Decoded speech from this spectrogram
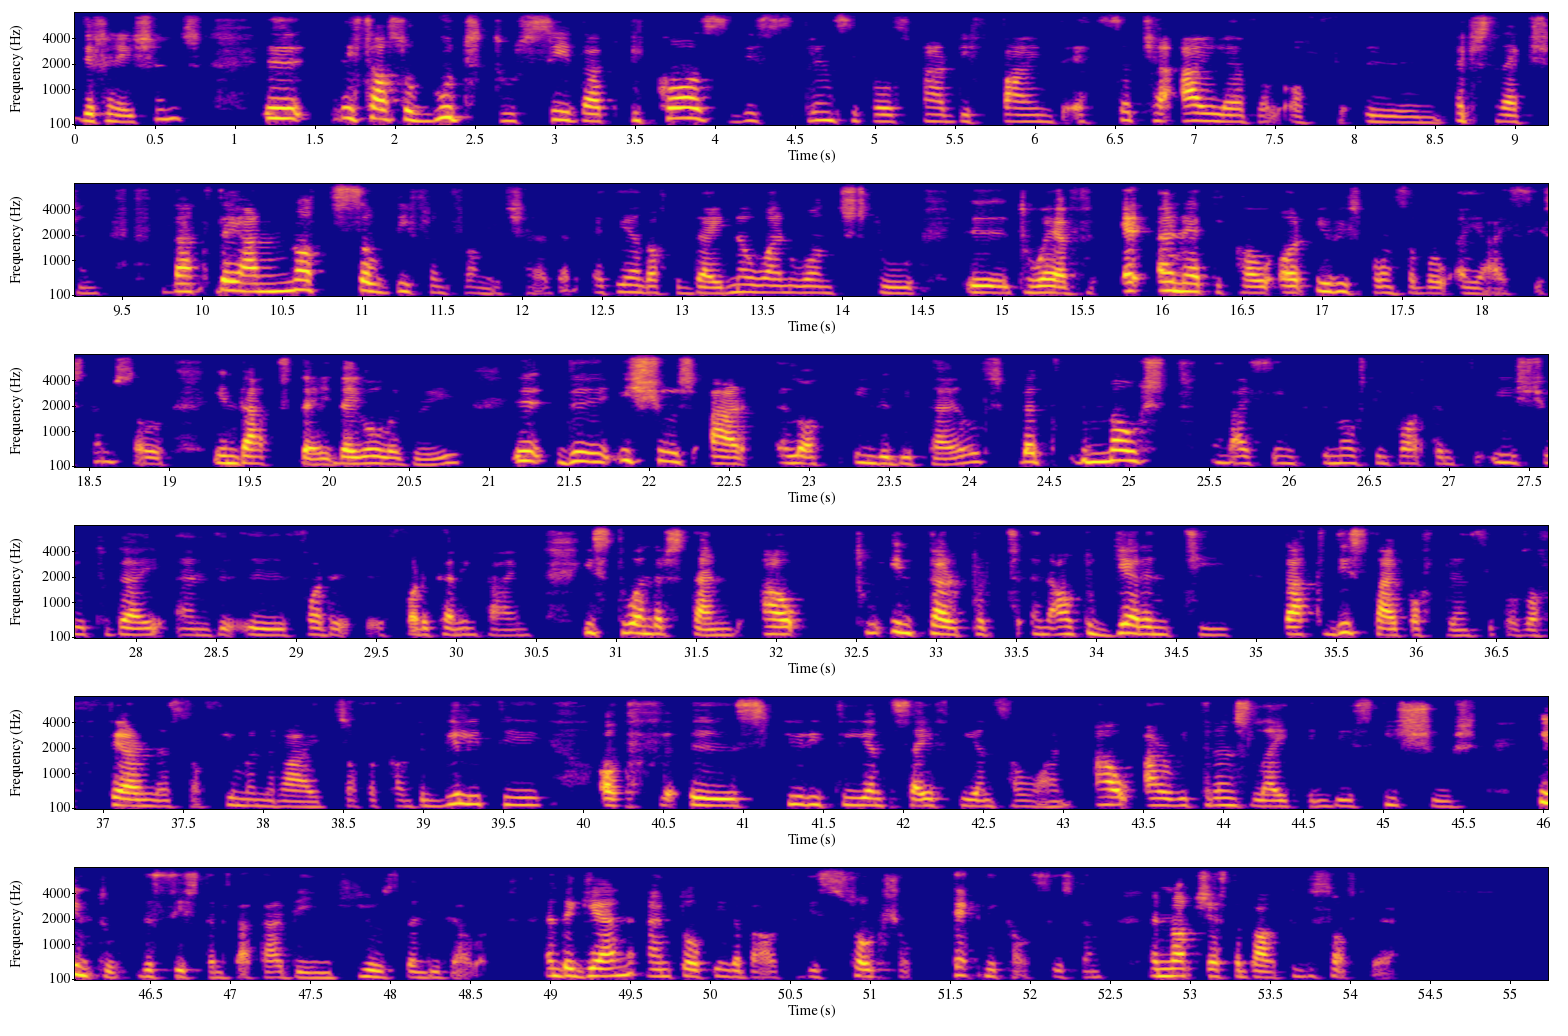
definitions. Uh, it's also good to see that because these principles are defined at such a high level of uh, abstraction, that they are not so different from each other. At the end of the day, no one wants to, uh, to have unethical or irresponsible AI systems. So in that, they, they all agree. Uh, the issues are a lot in the details, but the most, and I think the most important issue today and uh, for the for the coming time is to understand how to interpret and how to guarantee that this type of principles of fairness, of human rights, of accountability, of uh, security and safety, and so on, how are we translating these issues into the systems that are being used and developed? And again, I'm talking about this social technical system and not just about the software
